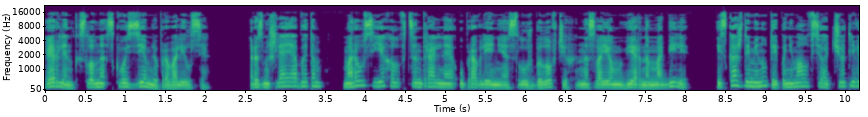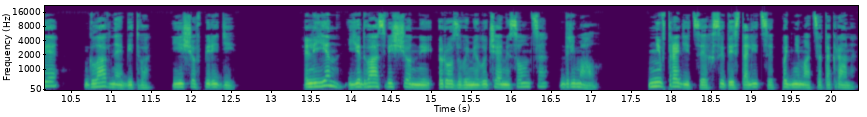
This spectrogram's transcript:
Эрлинг словно сквозь землю провалился. Размышляя об этом, Мороз ехал в Центральное управление службы ловчих на своем верном мобиле и с каждой минутой понимал все отчетливее главная битва еще впереди. Лиен, едва освещенный розовыми лучами солнца, дремал. Не в традициях сытой столицы подниматься так рано.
